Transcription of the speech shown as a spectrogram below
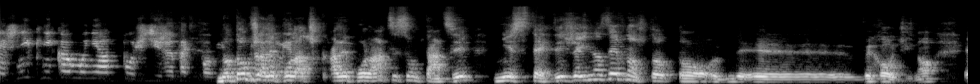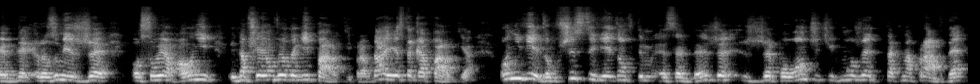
wiesz, nikt nikomu nie odpuści, że tak powiem. No dobrze, ale? Polacz, ale Polacy są tacy, niestety, że i na zewnątrz to, to yy, wychodzi. No. Rozumiesz, że a oni, na przykład ja mówię o takiej partii, prawda? Jest taka partia. Oni wiedzą, wszyscy wiedzą w tym SLD, że, że połączyć ich może tak naprawdę,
